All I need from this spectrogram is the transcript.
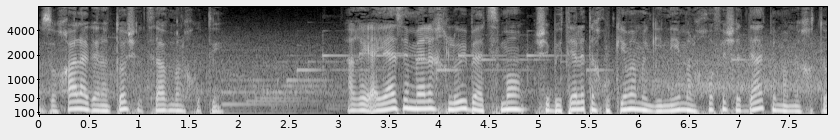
זוכה להגנתו של צו מלכותי. הרי היה זה מלך לואי בעצמו שביטל את החוקים המגינים על חופש הדת בממלכתו.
